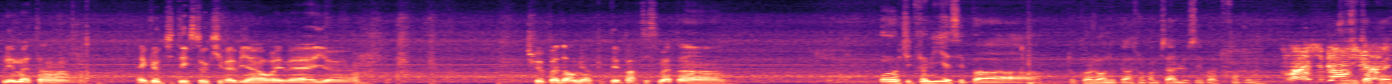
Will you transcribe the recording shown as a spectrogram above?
tous les matins, euh, avec le petit texto qui va bien au réveil. euh, je peux pas dormir depuis que t'es parti ce matin. Moi, ma petite famille, elle sait pas. Donc quand j'ai une opération comme ça, elle le sait pas, tout simplement. Ouais, c'est bien Je dis qu'après.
